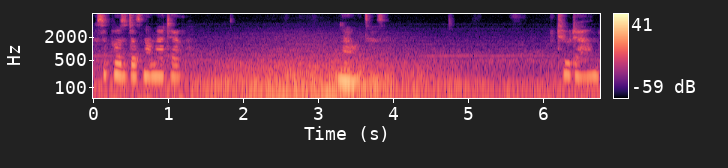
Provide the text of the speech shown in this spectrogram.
I suppose it does not matter. No, it doesn't. Two down.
